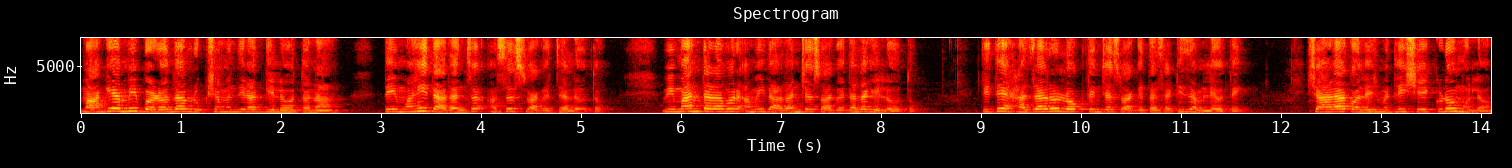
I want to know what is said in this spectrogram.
मागे आम्ही बडोदा वृक्षमंदिरात गेलो होतो ना तेव्हाही दादांचं असंच स्वागत झालं होतं. विमानतळावर आम्ही दादांच्या स्वागताला गेलो होतो. तिथे हजारो लोक त्यांच्या स्वागतासाठी जमले होते. शाळा कॉलेजमधली शेकडो मुलं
